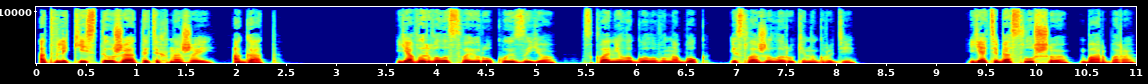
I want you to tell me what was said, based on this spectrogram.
«Отвлекись ты уже от этих ножей, Агат!» Я вырвала свою руку из ее, склонила голову на бок и сложила руки на груди. «Я тебя слушаю, Барбара».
